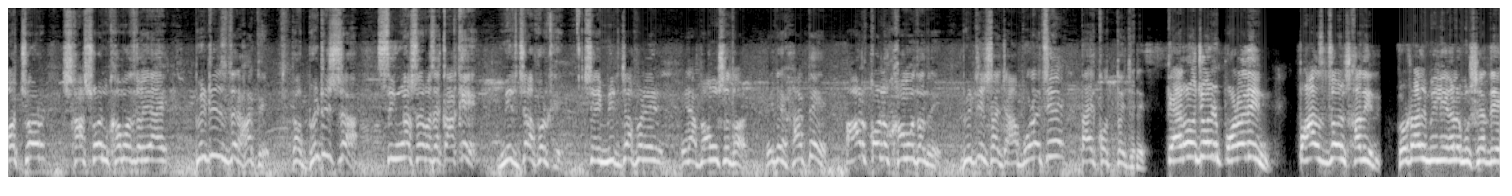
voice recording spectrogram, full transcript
বছর শাসন ক্ষমতা চলে যায় ব্রিটিশদের হাতে। তো ব্রিটিশরা সিংহাসন বসে কাকে? মির্জাফরকে। সেই মির্জাফরের এরা বংশধর। এদের হাতে আর কোনো ক্ষমতা নেই। ব্রিটিশরা যা বলেছে, তাই করতে হয়েছে তেরো জন পরাধীন, পাঁচ জন স্বাধীন। টোটাল মিলিয়ে হলো মুর্শিদাবাদে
